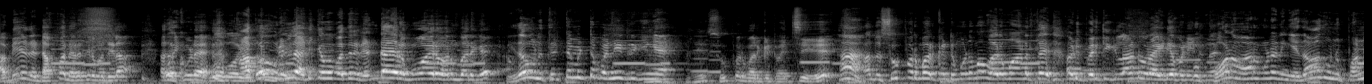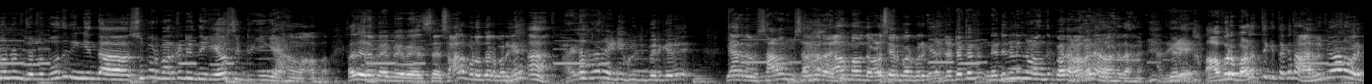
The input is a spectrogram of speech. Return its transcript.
அப்படியே அந்த டப்பா நிறைஞ்சிரு பாத்தீங்களா? அது கூட. அப்ப பில் அடிக்காம பார்த்து ரெண்டாயிரம் மூவாயிரம் வரும் பாருங்க. ஏதோ ஒண்ணு திட்டமிட்டு பண்ணிட்டு இருக்கீங்க. அதே சூப்பர் மார்க்கெட் வச்சு. அந்த சூப்பர் மார்க்கெட் மூலமா வருமானத்தை அப்படி பெருக்கிக்கலாம்னு ஒரு ஐடியா பண்ணிட்டு போன வாரம் கூட நீங்க ஏதாவது ஒண்ணு பண்ணணும்னு சொல்லும் போது நீங்க இந்த சூப்பர் மார்க்கெட் நீங்க யோசிச்சுட்டு இருக்கீங்க. ஆமா ஆமா. அது சாலமன் வந்தாரு பாருங்க. அழகான ஐடியா கொடுத்து போயிருக்காரு. யார் நம்ம சாலம் செல்வராஜ் ஆமா அந்த வளர்ச்சியார் பாரு பாருங்க. நெடு நெடுன்னு வந்து பாரு அவர் வளர்த்துக்கு தக்க அருமையான ஒரு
